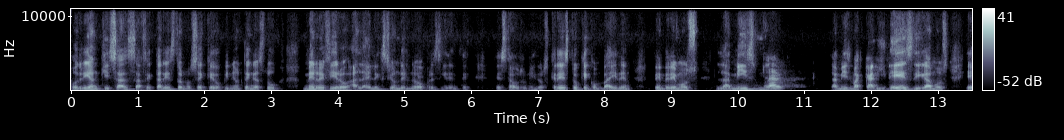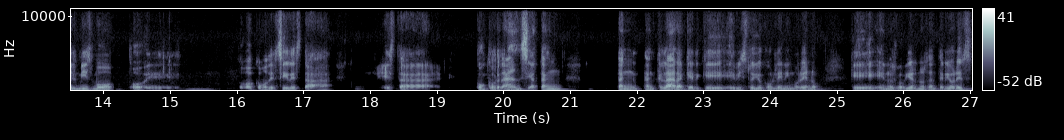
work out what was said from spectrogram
podrían quizás afectar esto, no sé qué opinión tengas tú. Me refiero a la elección del nuevo presidente de Estados Unidos. ¿Crees tú que con Biden tendremos la misma, la misma calidez, digamos, el mismo, eh, ¿cómo, decir esta, esta concordancia tan, tan, tan clara que, que he visto yo con Lenin Moreno, que en los gobiernos anteriores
